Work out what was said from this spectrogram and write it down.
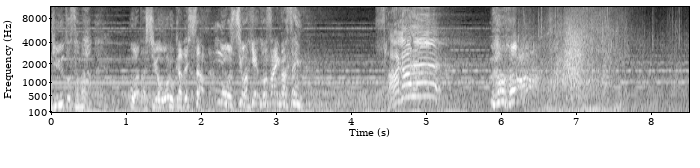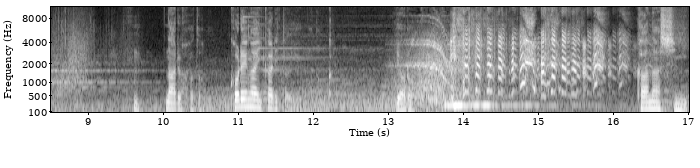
リュウト様私が愚かでした。申し訳ございません。下がれ！なるほど。これが怒りというものか。喜び。悲しみ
